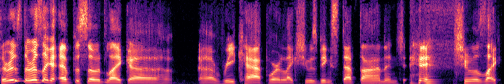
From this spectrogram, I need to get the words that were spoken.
there is there is like an episode like uh uh, recap where like she was being stepped on and she, and she was like,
